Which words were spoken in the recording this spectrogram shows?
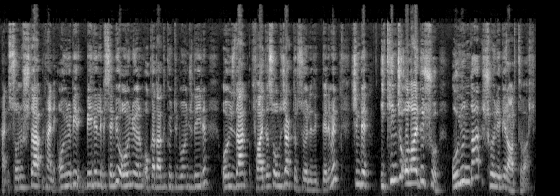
Hani sonuçta hani oyunu bir belirli bir seviye oynuyorum. O kadar da kötü bir oyuncu değilim. O yüzden faydası olacaktır söylediklerimin. Şimdi ikinci olay da şu. Oyunda şöyle bir artı var.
